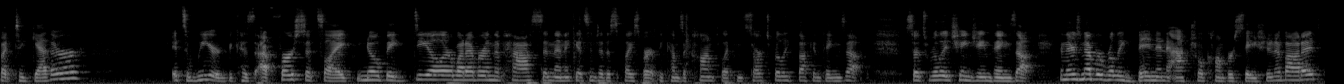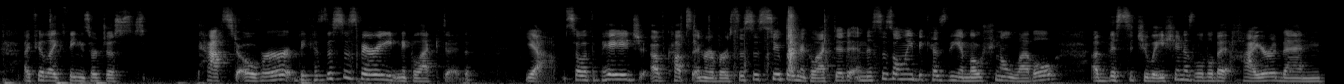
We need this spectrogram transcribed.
but together it's weird because at first it's like no big deal or whatever in the past and then it gets into this place where it becomes a conflict and starts really fucking things up. Starts really changing things up. And there's never really been an actual conversation about it. I feel like things are just passed over because this is very neglected. Yeah. So with the page of cups in reverse this is super neglected and this is only because the emotional level of this situation is a little bit higher than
